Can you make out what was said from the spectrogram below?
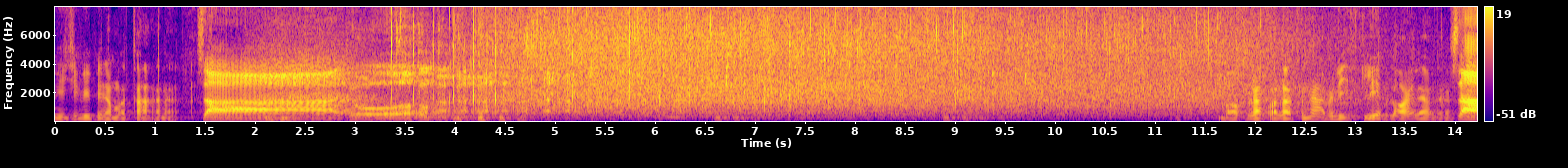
มีชีวิตเป็นอมตะนะสาธุ บอกรับอาราธนาไปเรียบร้อยแล้วนะสา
